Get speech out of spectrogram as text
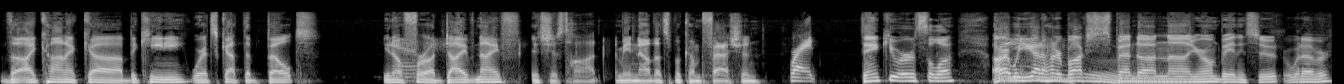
the iconic uh, bikini where it's got the belt. You know, Yeah. for a dive knife, it's just hot. I mean, now that's become fashion. Right. Thank you, Ursula. All right, well, you got a hundred bucks to spend on uh, your own bathing suit or whatever,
